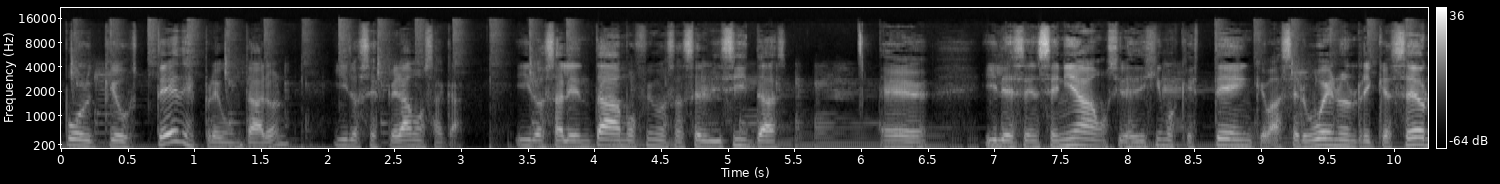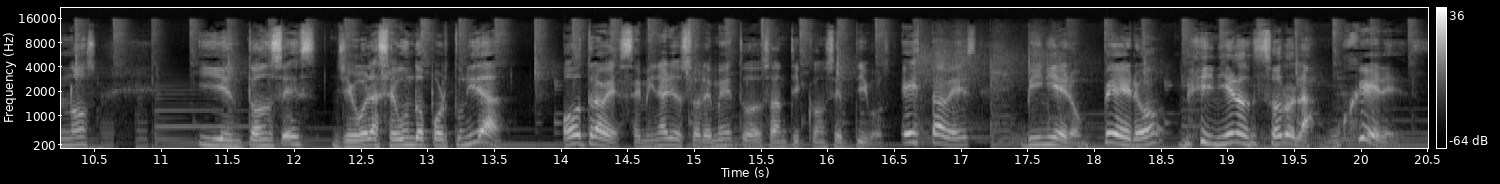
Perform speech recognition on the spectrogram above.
porque ustedes preguntaron y los esperamos acá. Y los alentamos, fuimos a hacer visitas eh, y les enseñamos y les dijimos que estén, que va a ser bueno enriquecernos. Y entonces llegó la segunda oportunidad. Otra vez, seminario sobre métodos anticonceptivos. Esta vez vinieron, pero vinieron solo las mujeres.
